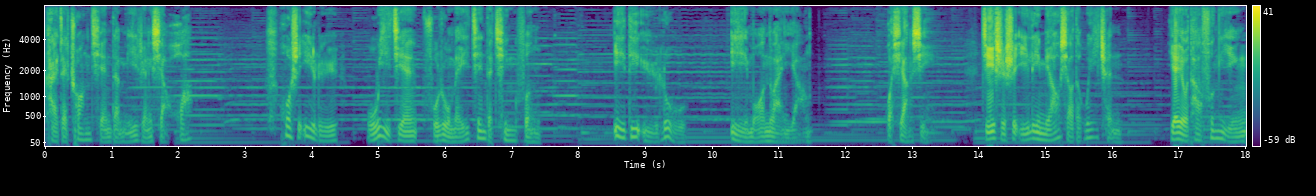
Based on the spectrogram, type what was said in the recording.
开在窗前的迷人小花，或是一缕无意间拂入眉间的清风。一滴雨露，一抹暖阳。我相信，即使是一粒渺小的微尘，也有它丰盈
